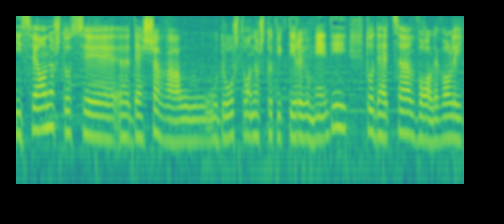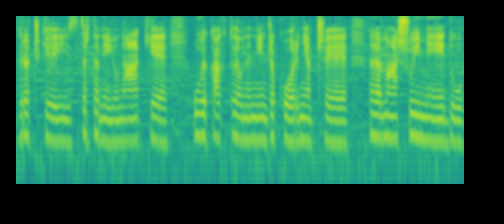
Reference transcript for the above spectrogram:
i sve ono što se e, dešava u, u društvu, ono što diktiraju mediji, to deca vole. Vole igračke iz crtane junake, uvek aktuelne ninja kornjače, e, mašu i medu,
